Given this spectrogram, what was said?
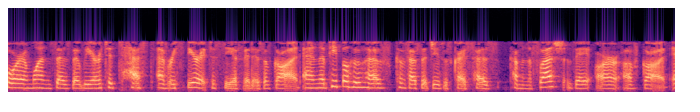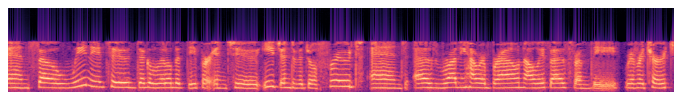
4 and 1 says that we are to test every spirit to see if it is of God. And the people who have confessed that Jesus Christ has come in the flesh, they are of God. And so we need to dig a little bit deeper into each individual fruit. And as Rodney Howard-Browne always says from the River Church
